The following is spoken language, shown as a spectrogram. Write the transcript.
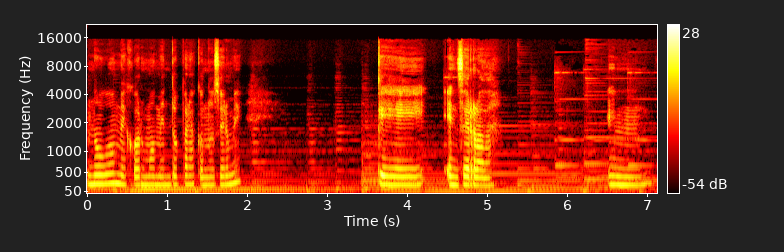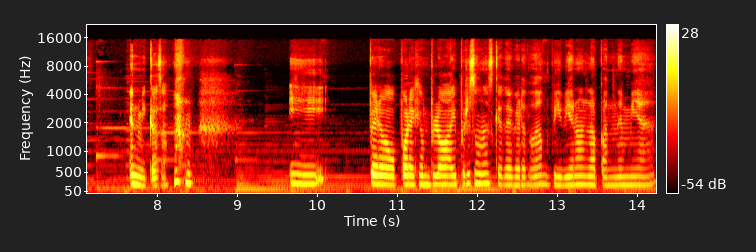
no hubo mejor momento para conocerme que encerrada en, en mi casa. Y, pero, por ejemplo, hay personas que de verdad vivieron la pandemia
